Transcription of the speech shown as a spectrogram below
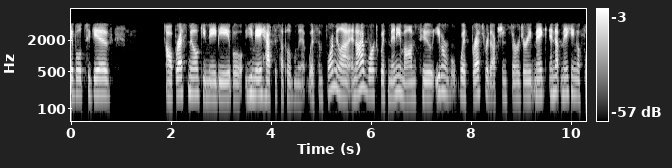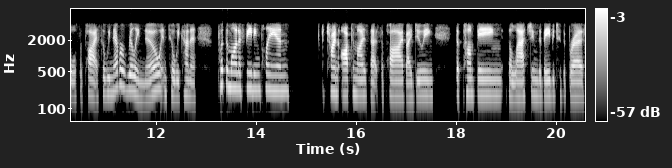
able to give all breast milk you may be able you may have to supplement with some formula and i've worked with many moms who even with breast reduction surgery make end up making a full supply so we never really know until we kind of put them on a feeding plan try and optimize that supply by doing the pumping, the latching the baby to the breast,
